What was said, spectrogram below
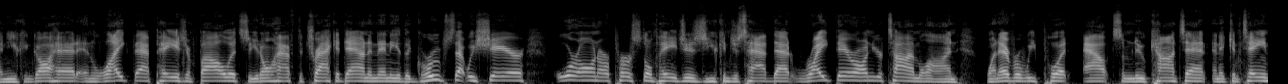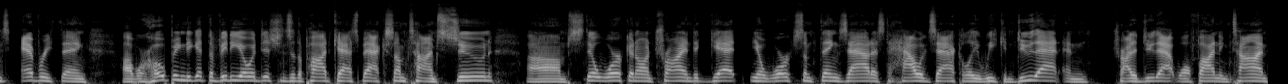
And you can go ahead and like that page and follow it so you don't have to track it down in any of the groups that we share or on our personal pages. You can just have that right there on your timeline whenever we put out some new content, and it contains everything. Uh, we're hoping to get the video editions of the podcast back sometime soon. Um, still working on trying to get, you know, work some things out as to how exactly we can do that and try to do that while finding time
